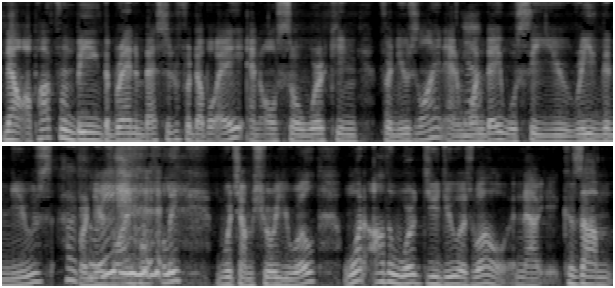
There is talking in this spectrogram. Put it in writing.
Now, apart from being the brand ambassador for Double A and also working for Newsline, and Yeah. one day we'll see you reading the news for Newsline, hopefully, which I'm sure you will. What other work do you do as well? Now, because um.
